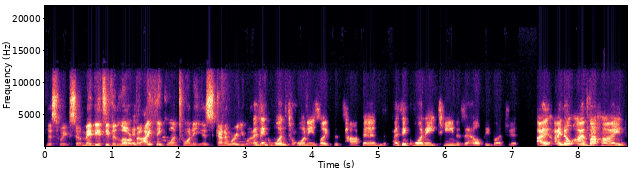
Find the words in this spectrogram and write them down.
this week, so maybe it's even lower. But I think 120 is kind of where you want. I think 120 is like the top end. I think 118 is a healthy budget. I, I know I'm Okay. behind.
